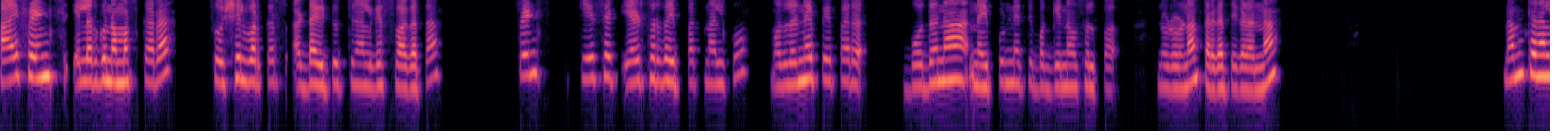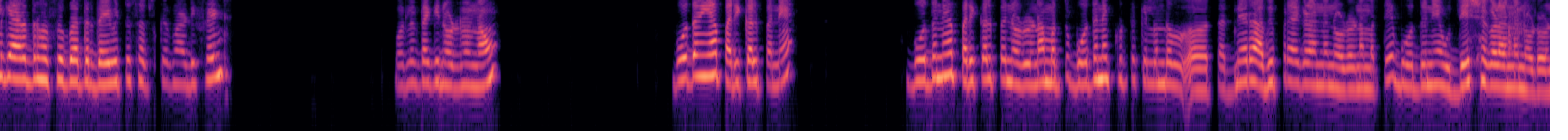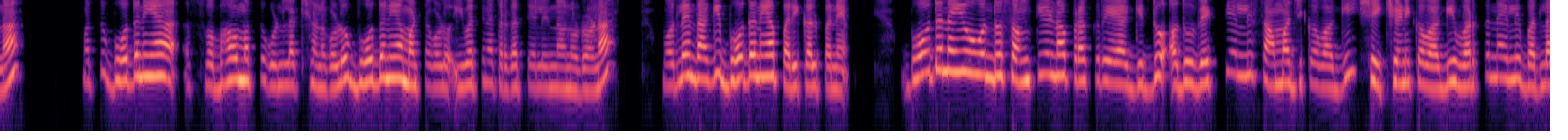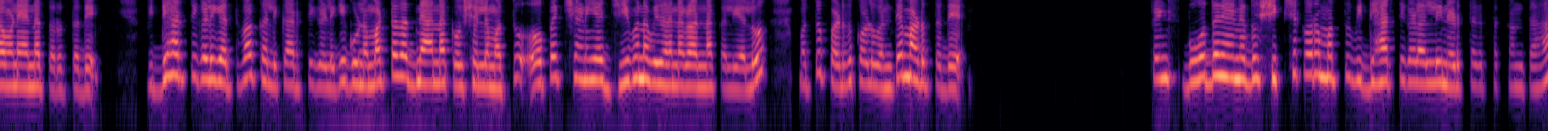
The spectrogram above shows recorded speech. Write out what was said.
Hi friends, ಎಲ್ಲರಿಗೂ ನಮಸ್ಕಾರ. Social workers ಅಡ್ಡ ಯೂಟ್ಯೂಬ್ ಚಾನಲ್ಗೆ ಸ್ವಾಗತ. ಫ್ರೆಂಡ್ಸ್ ಕೆ ಸೆಟ್ ಎರಡು ಸಾವಿರದ ಇಪ್ಪತ್ತ್ನಾಲ್ಕು ಮೊದಲನೇ ಪೇಪರ್ ಬೋಧನಾ ನೈಪುಣ್ಯತೆ ಬಗ್ಗೆ ನಾವು ಸ್ವಲ್ಪ ನೋಡೋಣ, ತರಗತಿಗಳನ್ನು. ನಮ್ಮ ಚಾನಲ್ಗೆ ಯಾರಾದರೂ ಹೊಸಬ್ರಾದ್ರೆ ದಯವಿಟ್ಟು ಸಬ್ಸ್ಕ್ರೈಬ್ ಮಾಡಿ ಫ್ರೆಂಡ್ಸ್. ಮೊದಲನೇದಾಗಿ ನೋಡೋಣ ನಾವು. ಬೋಧನೆಯ ಪರಿಕಲ್ಪನೆ. ಬೋಧನೆಯ ಪರಿಕಲ್ಪನೆ ನೋಡೋಣ ಮತ್ತು ಬೋಧನೆ ಕುರಿತು ಕೆಲವೊಂದು ತಜ್ಞರ ಅಭಿಪ್ರಾಯಗಳನ್ನು ನೋಡೋಣ ಮತ್ತು ಬೋಧನೆಯ ಉದ್ದೇಶಗಳನ್ನು ನೋಡೋಣ ಮತ್ತು ಬೋಧನೆಯ ಸ್ವಭಾವ ಮತ್ತು ಗುಣಲಕ್ಷಣಗಳು, ಬೋಧನೆಯ ಮಟ್ಟಗಳು ಇವತ್ತಿನ ತರಗತಿಯಲ್ಲಿ ನಾವು ನೋಡೋಣ. ಮೊದಲನೇದಾಗಿ ಬೋಧನೆಯ ಪರಿಕಲ್ಪನೆ. ಬೋಧನೆಯು ಒಂದು ಸಂಕೀರ್ಣ ಪ್ರಕ್ರಿಯೆಯಾಗಿದ್ದು ಅದು ವ್ಯಕ್ತಿಯಲ್ಲಿ ಸಾಮಾಜಿಕವಾಗಿ, ಶೈಕ್ಷಣಿಕವಾಗಿ ವರ್ತನೆಯಲ್ಲಿ ಬದಲಾವಣೆಯನ್ನು ತರುತ್ತದೆ. ವಿದ್ಯಾರ್ಥಿಗಳಿಗೆ ಅಥವಾ ಕಲಿಕಾರ್ಥಿಗಳಿಗೆ ಗುಣಮಟ್ಟದ ಜ್ಞಾನ ಕೌಶಲ್ಯ ಮತ್ತು ಅಪೇಕ್ಷಣೀಯ ಜೀವನ ವಿಧಾನಗಳನ್ನು ಕಲಿಯಲು ಮತ್ತು ಪಡೆದುಕೊಳ್ಳುವಂತೆ ಮಾಡುತ್ತದೆ. ಫ್ರೆಂಡ್ಸ್, ಬೋಧನೆ ಅನ್ನೋದು ಶಿಕ್ಷಕರು ಮತ್ತು ವಿದ್ಯಾರ್ಥಿಗಳಲ್ಲಿ ನಡೆತಕ್ಕಂತಹ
